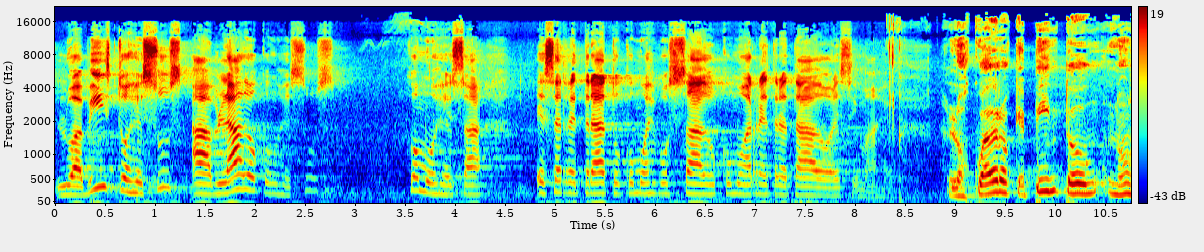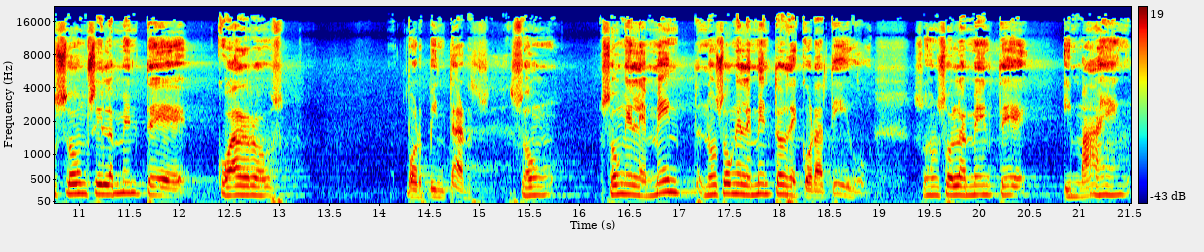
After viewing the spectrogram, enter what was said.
lo ha visto Jesús, ha hablado con Jesús. ¿Cómo es ese retrato? ¿Cómo ha esbozado? ¿Cómo ha retratado esa imagen? Los cuadros que pinto no son solamente cuadros por pintarse, son, son no son elementos decorativos, son solamente imagen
